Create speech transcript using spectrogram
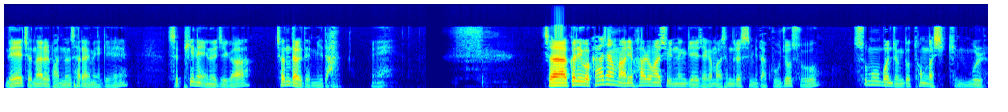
내 전화를 받는 사람에게 스핀의 에너지가 전달됩니다. 예. 자, 그리고 가장 많이 활용할 수 있는 게 제가 말씀드렸습니다. 구조수 20번 정도 통과시킨 물.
